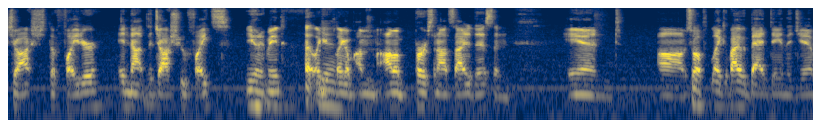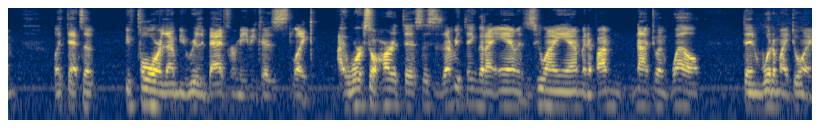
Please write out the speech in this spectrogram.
Josh the fighter and not the Josh who fights. You know what I mean? like yeah. like I'm, I'm, I'm a person outside of this and and um, so if like if I have a bad day in the gym, like that's a before that would be really bad for me because like I work so hard at this. This is everything that I am. This is who I am. And if I'm not doing well, then what am I doing?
